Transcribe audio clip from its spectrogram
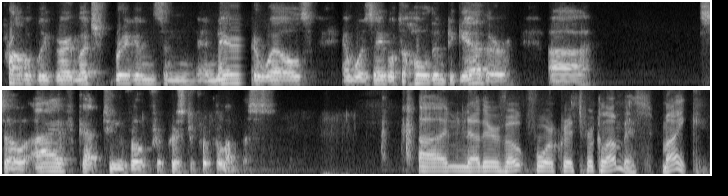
probably very much brigands and, and ne'er do wells and was able to hold them together. Uh, so I've got to vote for Christopher Columbus. Another vote for Christopher Columbus. Mike.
